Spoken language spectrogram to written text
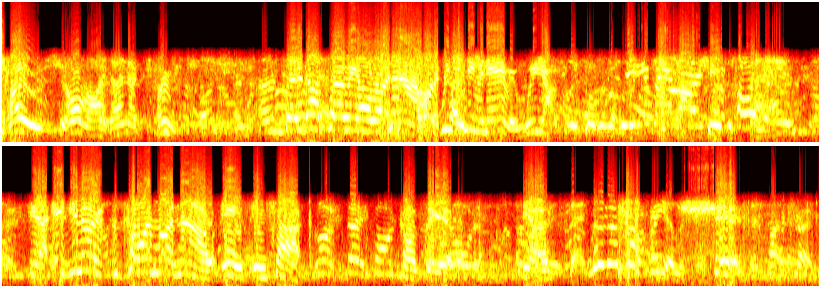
coach. Alright then, a coach. And, So that's where we are right now. on the we didn't even hear him. We actually thought we were leaving. Yeah, it, you know, the time right now is, in fact, Like 35 can't see it. Yeah. No, that's not real. Shit. Is that a joke?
